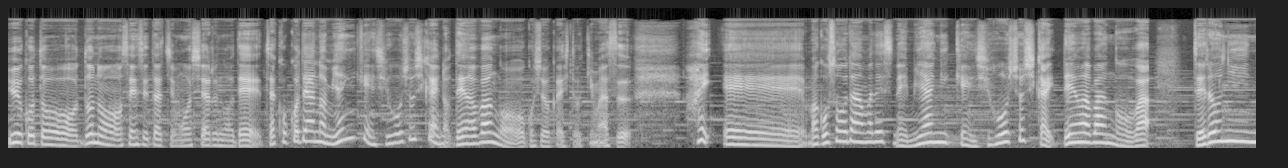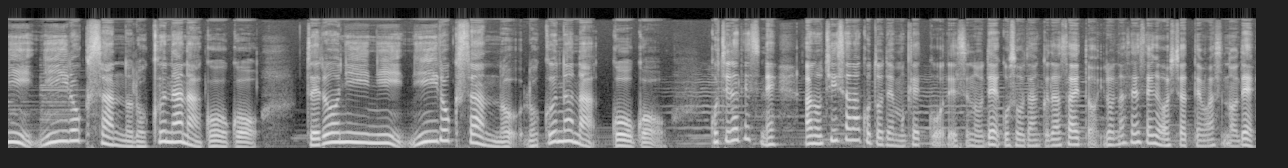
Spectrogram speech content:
いうことをどの先生たちもおっしゃるのでじゃあここであの宮城県司法書士会の電話番号をご紹介しておきます。はい、えー、まあ、ご相談はですね、宮城県司法書士会電話番号は022263-6755。022-263-6755こちらですねあの小さなことでも結構ですのでご相談くださいといろんな先生がおっしゃってますので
